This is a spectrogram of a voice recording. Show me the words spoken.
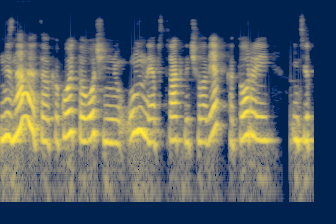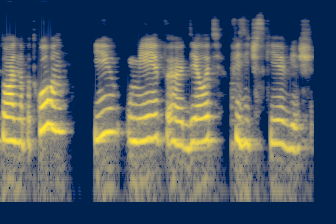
Не знаю, это какой-то очень умный, абстрактный человек, который интеллектуально подкован, и умеет э, делать физические вещи.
